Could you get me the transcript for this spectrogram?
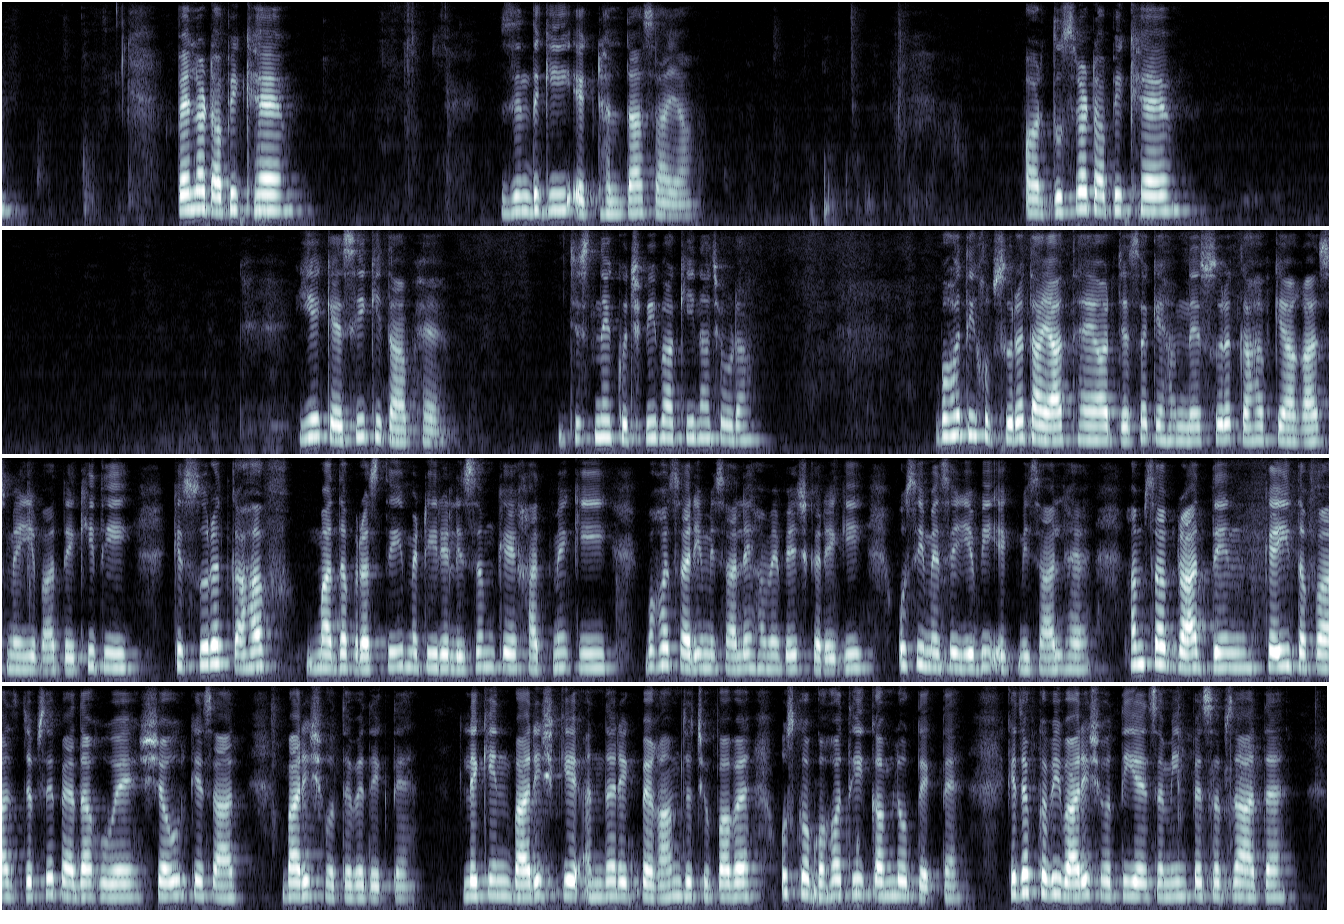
پہلا ٹاپک ہے زندگی ایک ڈھلتا سایہ۔ اور دوسرا ٹاپک ہے یہ کیسی کتاب ہے جس نے کچھ بھی باقی نہ چھوڑا۔ بہت ہی خوبصورت آیات ہیں اور جیسا کہ ہم نے صورت کہف کے آغاز میں یہ بات دیکھی تھی کہ صورت کہف مادہ پرستی میٹیریلزم کے خاتمے کی بہت ساری مثالیں ہمیں پیش کرے گی۔ اسی میں سے یہ بھی ایک مثال ہے۔ ہم سب رات دن کئی دفعہ جب سے پیدا ہوئے شعور کے ساتھ بارش ہوتے ہوئے دیکھتے ہیں۔ لیکن بارش کے اندر ایک پیغام جو چھپا ہوا ہے، اس کو بہت ہی کم لوگ دیکھتے ہیں کہ جب کبھی بارش ہوتی ہے، زمین پہ سبزہ آتا ہے،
